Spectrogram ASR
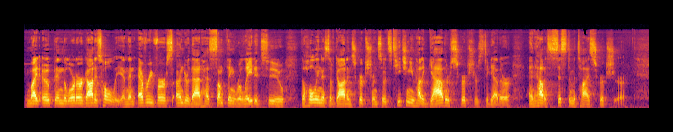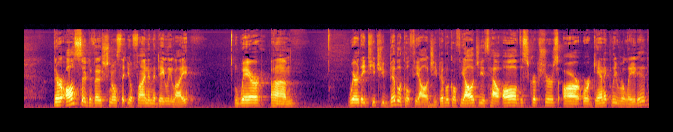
It might open, The Lord our God is holy, and then every verse under that has something related to the holiness of God in Scripture. And so it's teaching you how to gather Scriptures together and how to systematize Scripture. There are also devotionals that you'll find in the Daily Light where um, where they teach you biblical theology. Biblical theology is how all the scriptures are organically related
